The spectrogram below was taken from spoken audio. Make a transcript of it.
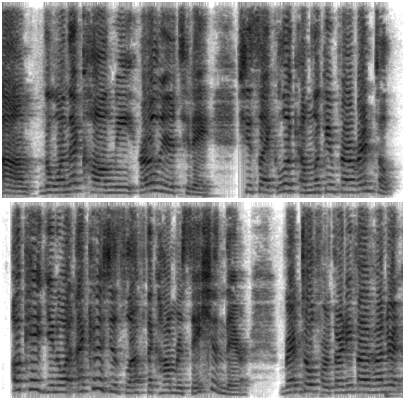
um, the one that called me earlier today. She's like, look, I'm looking for a rental. Okay, you know what? I could have just left the conversation there. Rental for 3500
